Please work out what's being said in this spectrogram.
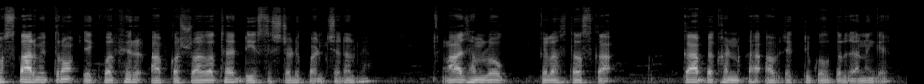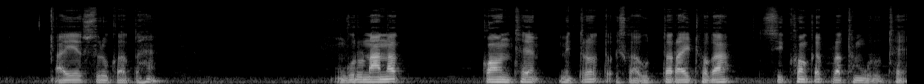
नमस्कार मित्रों, एक बार फिर आपका स्वागत है D S study point channel में। आज हम लोग क्लास दस का काव्य खंड का ऑब्जेक्टिव का उत्तर जानेंगे। आइए शुरू करते हैं। गुरु नानक कौन थे मित्रों? तो इसका उत्तर राइट होगा, सिखों के प्रथम गुरु थे।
